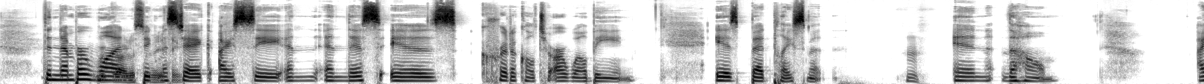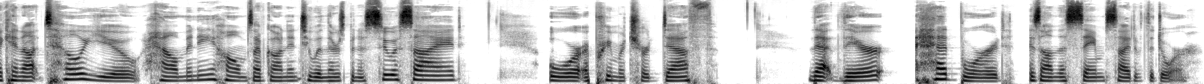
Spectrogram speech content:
the number one big mistake i see and and this is critical to our well being is bed placement hmm. in the home. I cannot tell you how many homes I've gone into when there's been a suicide or a premature death that their headboard is on the same side of the door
